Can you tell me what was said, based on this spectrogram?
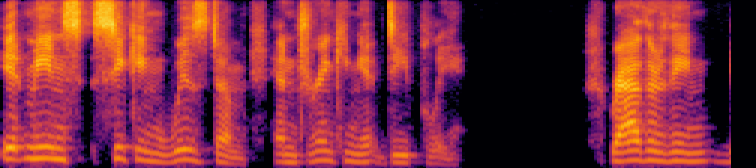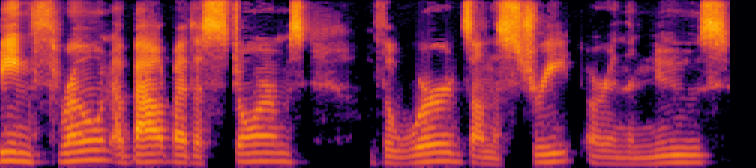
It means seeking wisdom and drinking it deeply, rather than being thrown about by the storms the words on the street or in the news.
